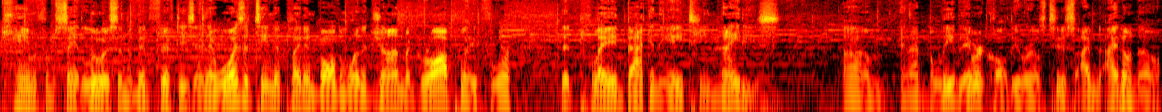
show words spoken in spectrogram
came from St. Louis in the mid 50s, and there was a team that played in Baltimore that John McGraw played for that played back in the 1890s. Um, and I believe they were called the Orioles too. So I'm, I don't know.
